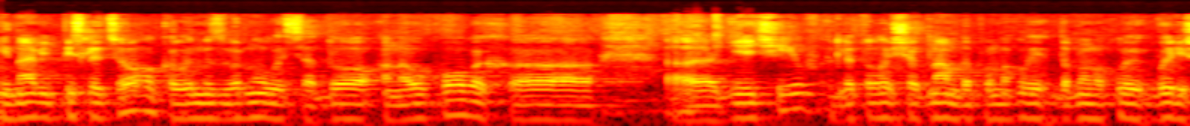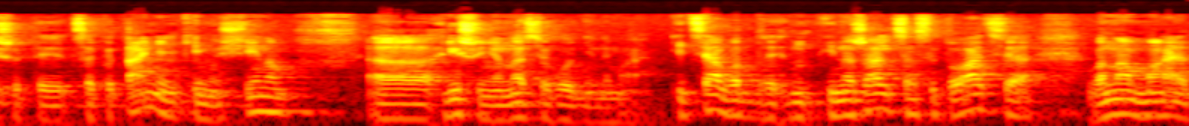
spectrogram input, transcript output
І навіть після цього, коли ми звернулися до наукових е, е, діячів для того, щоб нам допомогли допомогли вирішити це питання якимось чином, е, рішення на сьогодні немає. І ця і на жаль, ця ситуація вона має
